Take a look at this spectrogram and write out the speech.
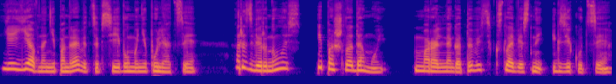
Ей явно не понравятся все его манипуляции. Развернулась и пошла домой, морально готовясь к словесной экзекуции.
